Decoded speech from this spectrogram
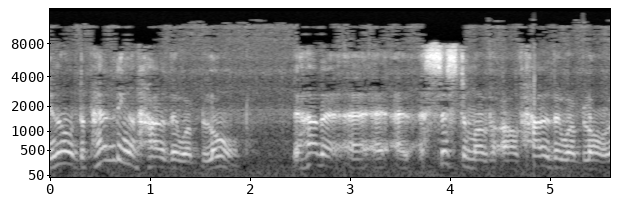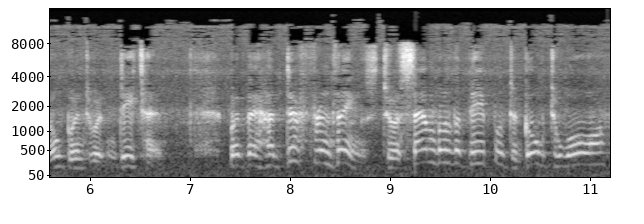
You know, depending on how they were blown, they had a, a, a system of, of how they were blown. I won't go into it in detail. But they had different things to assemble the people, to go to war,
